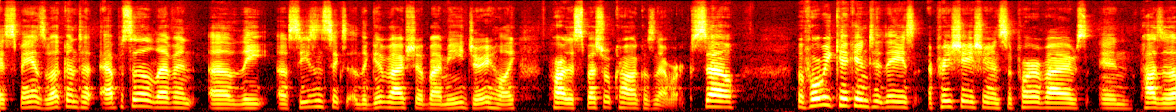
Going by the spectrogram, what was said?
Vibes fans, welcome to episode 11 of the of season 6 of the Good Vibes Show by me, Jerry Hoy, part of the Special Chronicles Network. So, before we kick in today's appreciation and support vibes and positive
